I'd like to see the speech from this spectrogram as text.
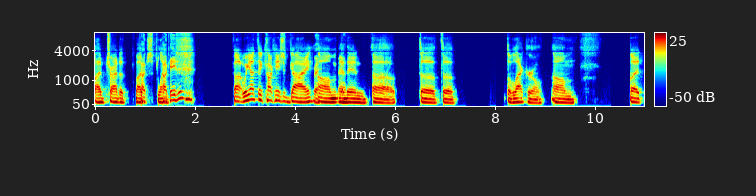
i've tried to i Ca- just. Caucasian. Uh, we got the Caucasian guy, Right. um, Yeah. and then uh, the the the black girl. Um, but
